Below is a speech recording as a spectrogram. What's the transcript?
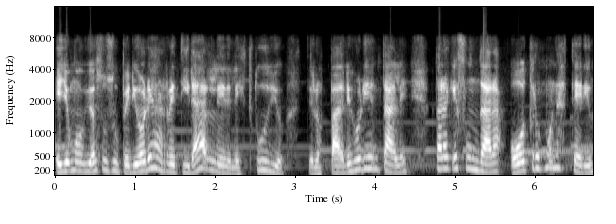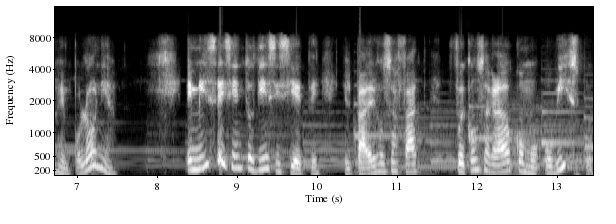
Ello movió a sus superiores a retirarle del estudio de los padres orientales para que fundara otros monasterios en Polonia. En 1617, el padre Josafat fue consagrado como obispo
